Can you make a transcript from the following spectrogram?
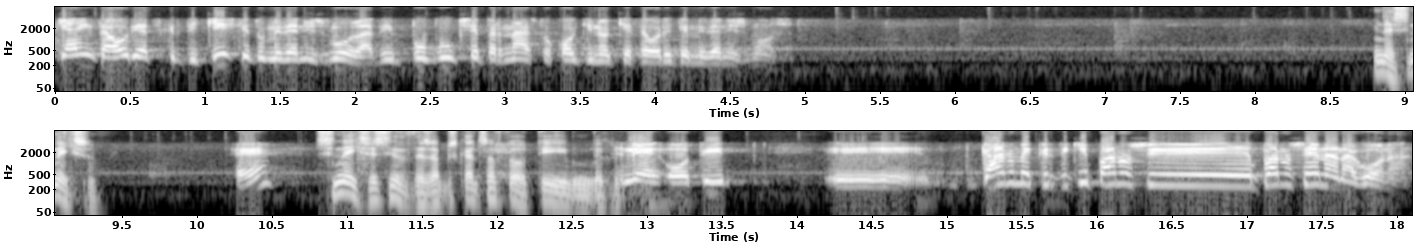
ποια είναι τα όρια της κριτικής και του μηδενισμού, δηλαδή πού, πού ξεπερνάς το κόκκινο και θεωρείται μηδενισμός; Ναι, συνέχισε. Ε; Συνέχισε, εσύ δεν θες να πεις κάτι σε αυτό. Τι... Ναι, ότι ε, κάνουμε κριτική πάνω σε, πάνω σε έναν αγώνα.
